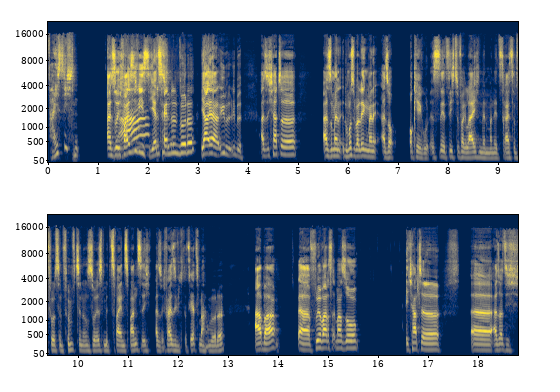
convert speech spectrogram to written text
weiß ich, n- Also ich weiß nicht, wie ich es jetzt handeln würde. Ja, ja, übel, übel. Also ich hatte, also meine, du musst überlegen, meine, also okay, gut, es ist jetzt nicht zu vergleichen, wenn man jetzt 13, 14, 15 und so ist mit 22. Also ich weiß nicht, wie ich das jetzt machen würde. Aber äh, früher war das immer so, ich hatte, äh, also als ich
